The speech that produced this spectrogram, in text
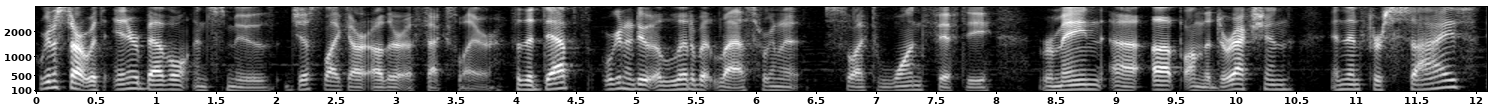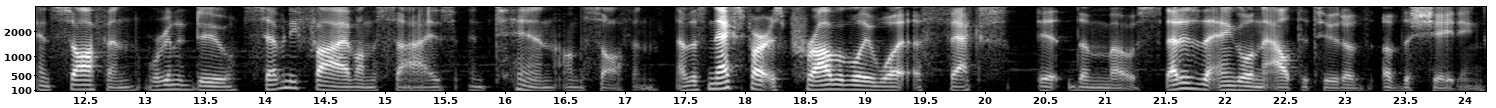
We're going to start with inner bevel and smooth just like our other effects layer. For the depth we're going to do a little bit less. We're going to select 150, remain uh, up on the direction, and then for size and soften, we're going to do 75 on the size and 10 on the soften. Now this next part is probably what affects it the most. That is the angle and the altitude of, of the shading.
